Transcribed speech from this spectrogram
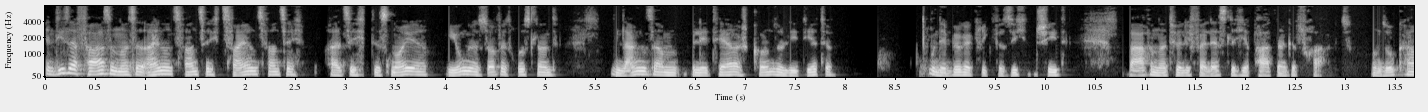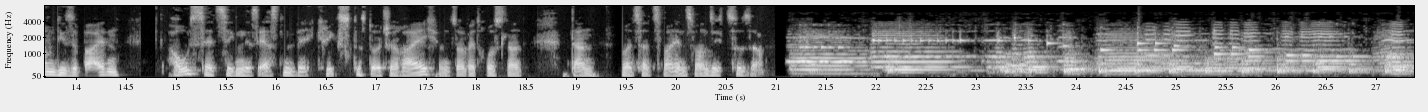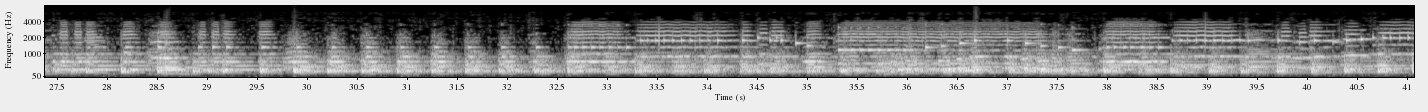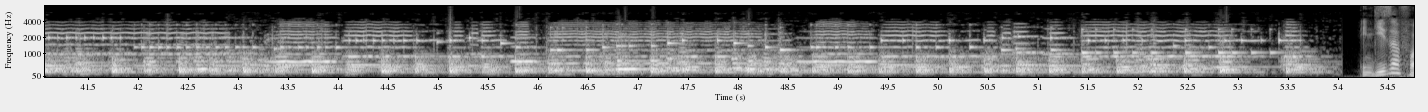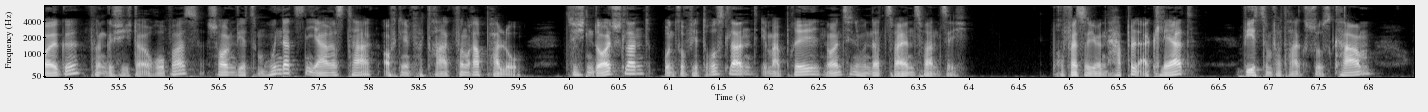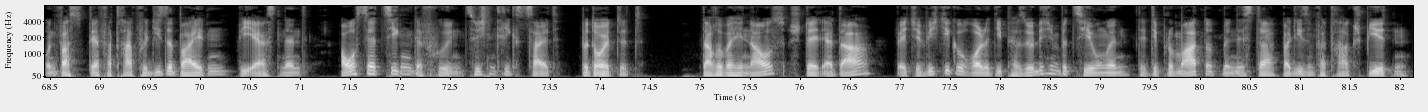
in dieser Phase 1921, 22, als sich das neue, junge Sowjetrussland langsam militärisch konsolidierte und den Bürgerkrieg für sich entschied, waren natürlich verlässliche Partner gefragt. Und so kamen diese beiden Aussätzigen des Ersten Weltkriegs, das Deutsche Reich und Sowjetrussland, dann 1922 zusammen. Dieser Folge von Geschichte Europas schauen wir zum 100. Jahrestag auf den Vertrag von Rapallo zwischen Deutschland und Sowjetrussland im April 1922. Professor Jörn Happel erklärt, wie es zum Vertragsschluss kam und was der Vertrag für diese beiden, wie er es nennt, Aussätzigen der frühen Zwischenkriegszeit bedeutet. Darüber hinaus stellt er dar, welche wichtige Rolle die persönlichen Beziehungen der Diplomaten und Minister bei diesem Vertrag spielten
